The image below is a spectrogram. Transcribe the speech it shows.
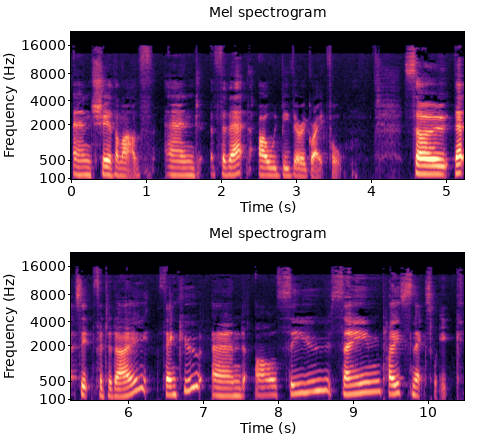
and share the love. And for that, I would be very grateful. So that's it for today. Thank you, and I'll see you same place next week.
